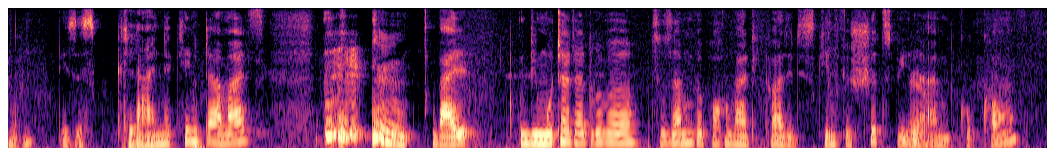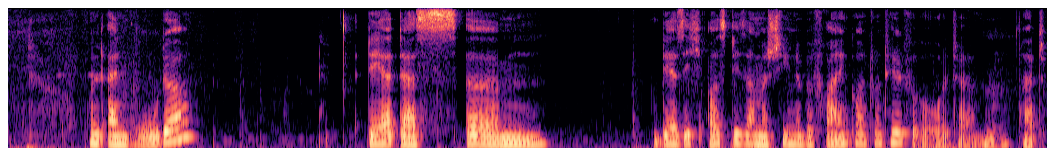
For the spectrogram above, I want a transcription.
Mhm. Dieses kleine Kind damals, weil die Mutter darüber zusammengebrochen war, hat quasi das Kind geschützt wie in ja. einem Kokon. Und ein Bruder, der das, ähm, der sich aus dieser Maschine befreien konnte und Hilfe geholt haben, mhm. hat.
